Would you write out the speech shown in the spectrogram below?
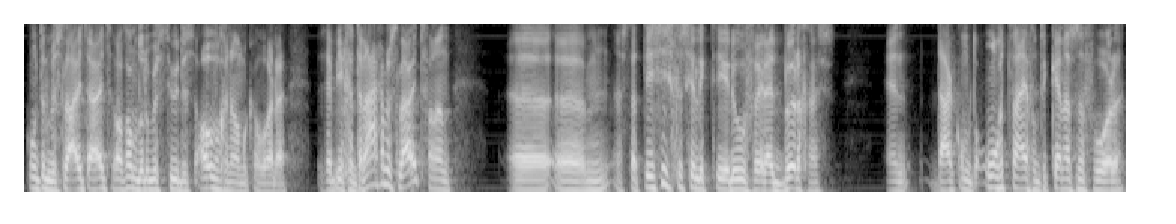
komt er een besluit uit wat dan door de bestuurders overgenomen kan worden. Dus heb je een gedragen besluit van een, eh, ehm, een statistisch geselecteerde hoeveelheid burgers. En daar komt ongetwijfeld de kennis naar voren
